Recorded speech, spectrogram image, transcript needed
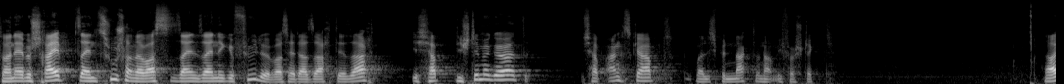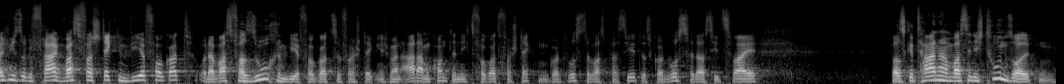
Sondern er beschreibt seinen Zustand, was, seine, seine Gefühle, was er da sagt. Er sagt, ich habe die Stimme gehört, ich habe Angst gehabt, weil ich bin nackt und habe mich versteckt. Da habe ich mich so gefragt, was verstecken wir vor Gott oder was versuchen wir vor Gott zu verstecken? Ich meine, Adam konnte nichts vor Gott verstecken. Gott wusste, was passiert ist. Gott wusste, dass die zwei was getan haben, was sie nicht tun sollten.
